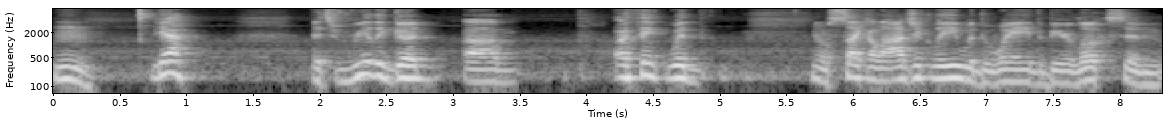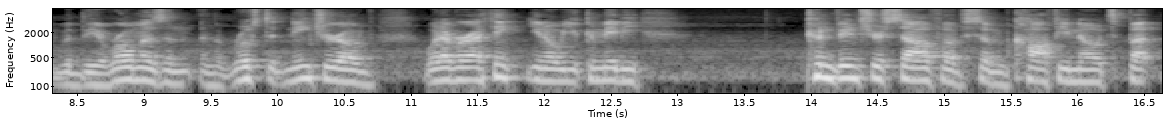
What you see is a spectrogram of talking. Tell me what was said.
Mm. Yeah, it's really good. Um, I think with you know psychologically, with the way the beer looks and with the aromas and, and the roasted nature of whatever, I think you know you can maybe convince yourself of some coffee notes, but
